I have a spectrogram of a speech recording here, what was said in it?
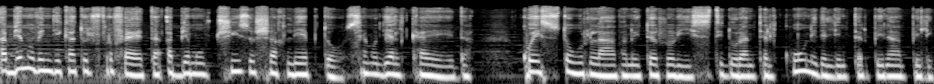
Abbiamo vendicato il profeta, abbiamo ucciso Charlie Hebdo, siamo di Al-Qaeda. Questo urlavano i terroristi durante alcuni degli interminabili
